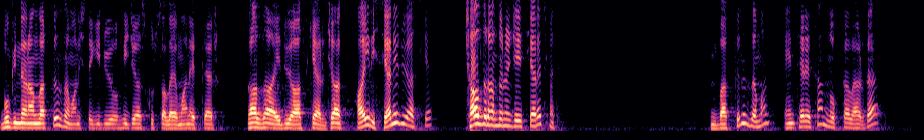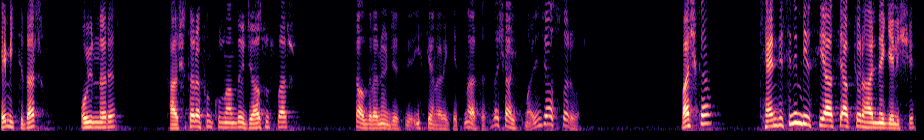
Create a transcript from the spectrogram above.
Bugünden anlattığın zaman işte gidiyor Hicaz kutsal emanetler, gaza ediyor asker, can. Hayır isyan ediyor asker. Çaldıran'dan önce isyan etmedi. Şimdi baktığınız zaman enteresan noktalarda hem iktidar oyunları, karşı tarafın kullandığı casuslar, Çaldıran öncesi isyan hareketinin arkasında Şah İsmail'in casusları var. Başka kendisinin bir siyasi aktör haline gelişi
